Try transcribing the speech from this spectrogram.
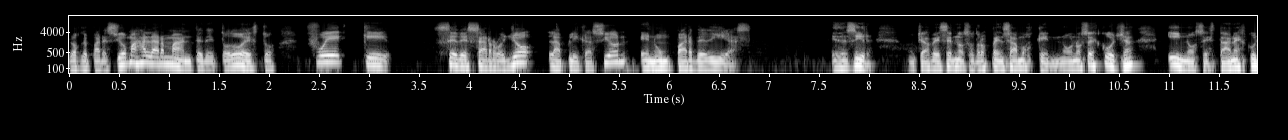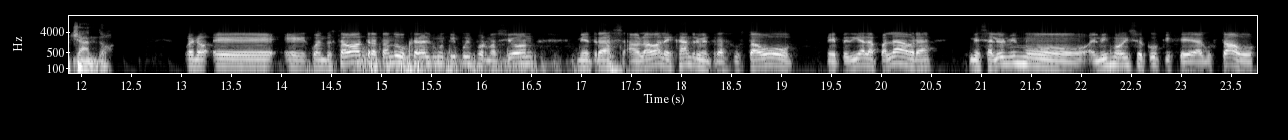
Lo que pareció más alarmante de todo esto fue que se desarrolló la aplicación en un par de días. Es decir, muchas veces nosotros pensamos que no nos escuchan y nos están escuchando. Bueno, eh, eh, cuando estaba tratando de buscar algún tipo de información, mientras hablaba Alejandro y mientras Gustavo eh, pedía la palabra, me salió el mismo, el mismo aviso de cookies que a Gustavo.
